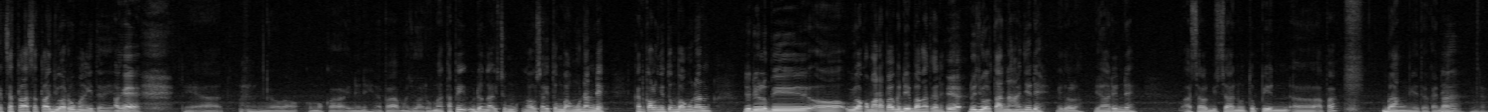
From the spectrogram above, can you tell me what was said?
setelah setelah jual rumah itu ya. Oke. Ya, gue mau, gua mau ke ini nih, apa mau jual rumah. Tapi udah nggak nggak usah hitung bangunan deh. Kan kalau ngitung bangunan jadi lebih, uh, ya kamarapnya gede banget kan. ya. Iya. Udah jual tanah aja deh, gitu loh. Biarin deh, asal bisa nutupin eh, apa bank gitu kan ya. Nah.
